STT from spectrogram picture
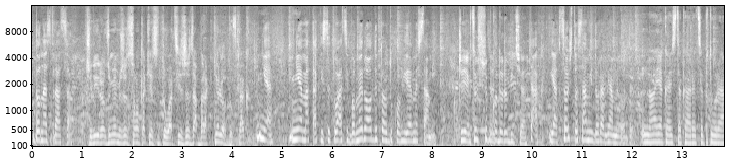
do nas wraca. Czyli rozumiem, że są takie sytuacje, że zabraknie lodów, tak? Nie, nie ma takiej sytuacji, bo my lody produkujemy sami. Czyli jak coś szybko dorobicie. Tak, jak coś, to sami dorabiamy lody. No a jaka jest taka receptura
